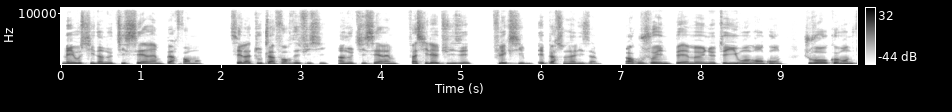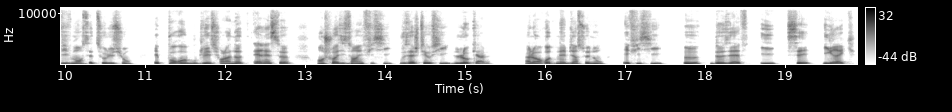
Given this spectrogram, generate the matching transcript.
mais aussi d'un outil CRM performant. C'est là toute la force d'Effici, un outil CRM facile à utiliser, flexible et personnalisable. Alors que vous soyez une PME, une ETI ou un grand compte, je vous recommande vivement cette solution. Et pour reboucler sur la note RSE, en choisissant Effici, vous achetez aussi local. Alors retenez bien ce nom, Effici, E2F-I-C-Y.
